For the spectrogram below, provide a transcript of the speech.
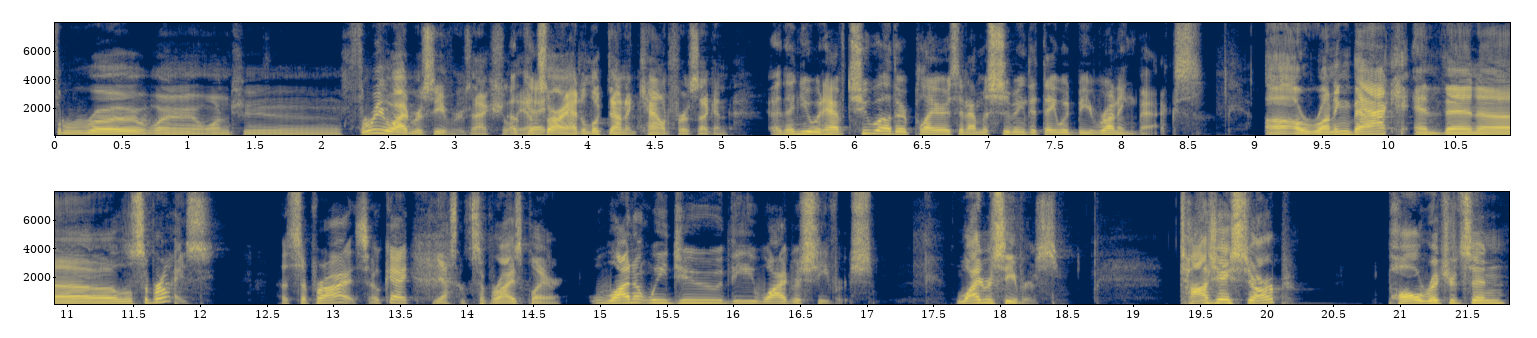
th- one, two, three wide receivers. Actually, Okay. I'm sorry, I had to look down and count for a second. And then you would have two other players, and I'm assuming that they would be running backs. Uh, a running back, and then a little surprise. A surprise. Okay. Yes, a surprise player. Why don't we do the wide receivers? Wide receivers: Tajae Sharpe, Paul Richardson,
